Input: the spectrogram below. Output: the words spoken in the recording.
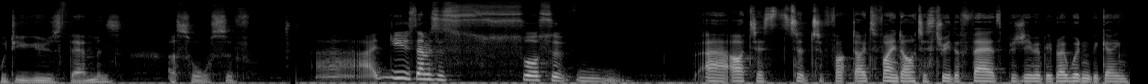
Would you use them as a source of I'd use them as a source of uh, artists to, to fi- I'd find artists through the fairs presumably, but I wouldn't be going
